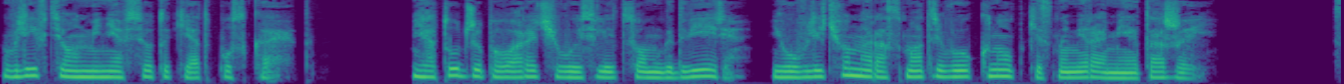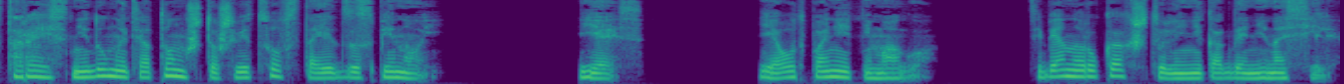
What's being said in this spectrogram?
В лифте он меня все таки отпускает. Я тут же поворачиваюсь лицом к двери и увлеченно рассматриваю кнопки с номерами этажей, стараясь не думать о том, что Швецов стоит за спиной. «Ясь, я вот понять не могу. Тебя на руках, что ли, никогда не носили?»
